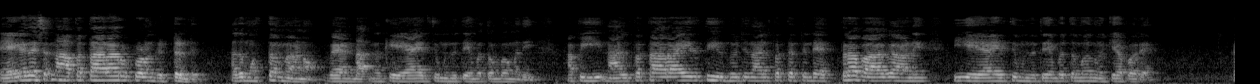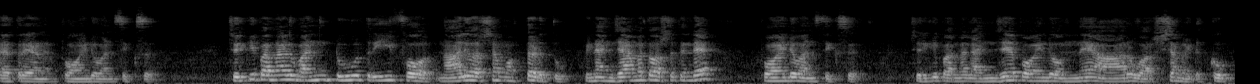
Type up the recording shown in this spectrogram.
ഏകദേശം നാൽപ്പത്തി ആറായിരം റുപ്യോളം കിട്ടുന്നുണ്ട്. അത് മൊത്തം വേണോ? വേണ്ട. നിങ്ങൾക്ക് ഏഴായിരത്തി മുന്നൂറ്റി അമ്പത്തി ഒമ്പത് മതി. അപ്പൊ ഈ നാൽപ്പത്തി ആറായിരത്തി ഇരുന്നൂറ്റി നാൽപ്പത്തി എട്ടിന്റെ എത്ര ഭാഗമാണ് ഈ ഏഴായിരത്തി മുന്നൂറ്റി അമ്പത്തി ഒമ്പത് നോക്കിയാൽ പോരെ? എത്രയാണ്? പോയിന്റ് വൺ സിക്സ് ചുരുക്കി പറഞ്ഞാൽ വൺ ടു ത്രീ ഫോർ നാല് വർഷം മൊത്തം എടുത്തു. പിന്നെ അഞ്ചാമത്തെ വർഷത്തിന്റെ പോയിന്റ് വൺ സിക്സ് ചുരുക്കി പറഞ്ഞാൽ അഞ്ച് പോയിന്റ് ഒന്ന് ആറ് വർഷം എടുക്കും.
